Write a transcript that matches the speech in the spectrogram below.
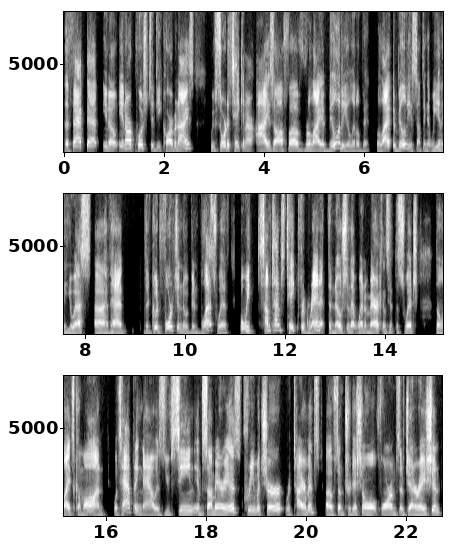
The fact that, you know, in our push to decarbonize, we've sort of taken our eyes off of reliability a little bit. Reliability is something that we in the US uh, have had the good fortune to have been blessed with, but we sometimes take for granted the notion that when Americans hit the switch, the lights come on. What's happening now is you've seen in some areas premature retirements of some traditional forms of generation.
